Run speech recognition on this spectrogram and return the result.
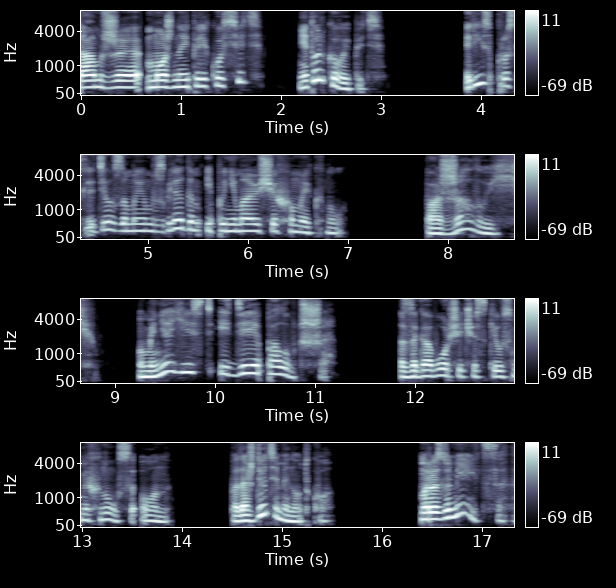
Там же можно и перекусить, не только выпить. Рис проследил за моим взглядом и, понимающе хмыкнул. «Пожалуй, у меня есть идея получше». Заговорщически усмехнулся он. Подождете минутку?» «Разумеется»,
